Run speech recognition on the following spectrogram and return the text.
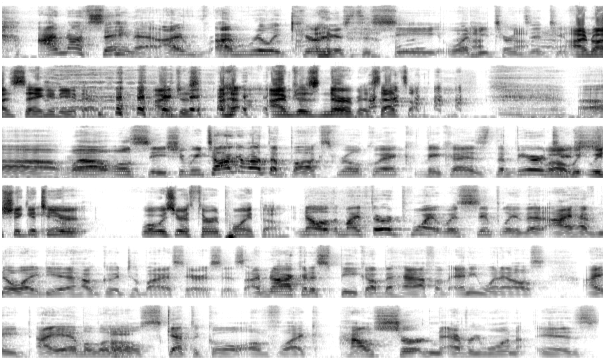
I'm not saying that. I'm I'm really curious to see what he turns into. I'm not saying it either. I'm just I'm just nervous. That's all. Uh, well, we'll see. Should we talk about the Bucks real quick because the Mirotic Well, we, we should get to your. What was your third point, though? No, the, my third point was simply that I have no idea how good Tobias Harris is. I'm not going to speak on behalf of anyone else. I I am a little oh. skeptical of like how certain everyone is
